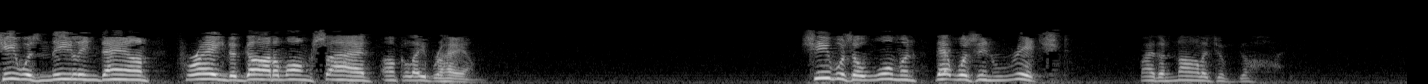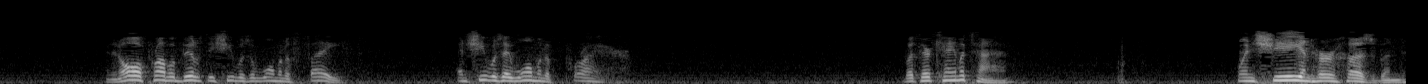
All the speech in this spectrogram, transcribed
she was kneeling down praying to God alongside Uncle Abraham. She was a woman that was enriched by the knowledge of God. And in all probability, she was a woman of faith. And she was a woman of prayer. But there came a time when she and her husband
